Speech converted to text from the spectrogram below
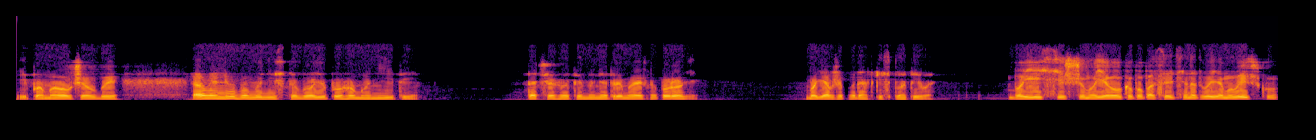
І помовчав би, але любо мені з тобою погомоніти. Та чого ти мене тримаєш на порозі? Бо я вже податки сплатила. Боїшся, що моє око попасеться на твоєму личку?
